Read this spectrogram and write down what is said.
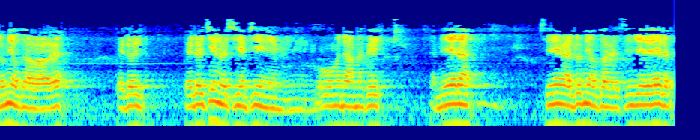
လွံ့မြောက်တာပါပဲဘယ်လိုဘယ်လိုကျင့်လို့ရှိရင်ဖြစ်ရင်ဘုမနာမသေး အမြဲတမ်းဆင်းရဲကလွတ်မြောက်သွားတယ်စင်ကြယ်လို့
